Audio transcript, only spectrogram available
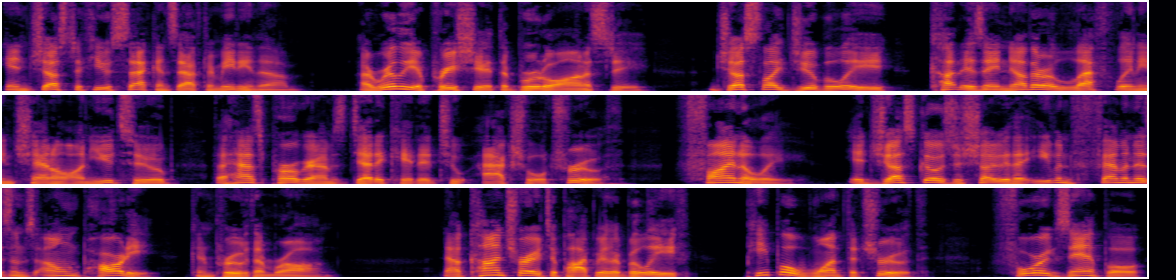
in just a few seconds after meeting them. I really appreciate the brutal honesty. Just like Jubilee, Cut is another left leaning channel on YouTube that has programs dedicated to actual truth. Finally, it just goes to show you that even feminism's own party can prove them wrong. Now, contrary to popular belief, people want the truth. For example,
